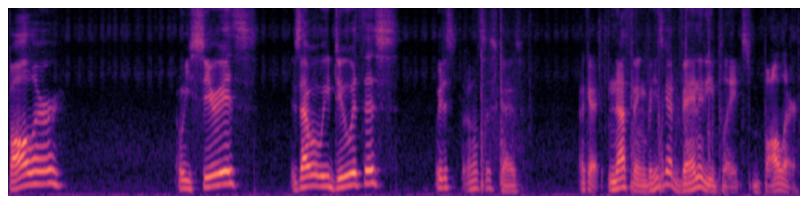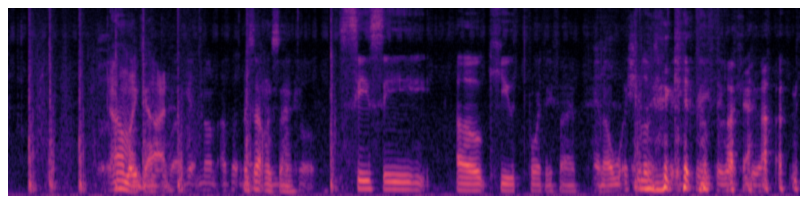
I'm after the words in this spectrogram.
baller. Are we serious? Is that what we do with this? We just oh, what's this guy's? Okay, nothing. But he's got vanity plates. Baller. Oh my god. I get none, I bet What's that one saying? them say? pick up. CCOQ four three five. You know, she looks pretty Get the creepy. What's she doing?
